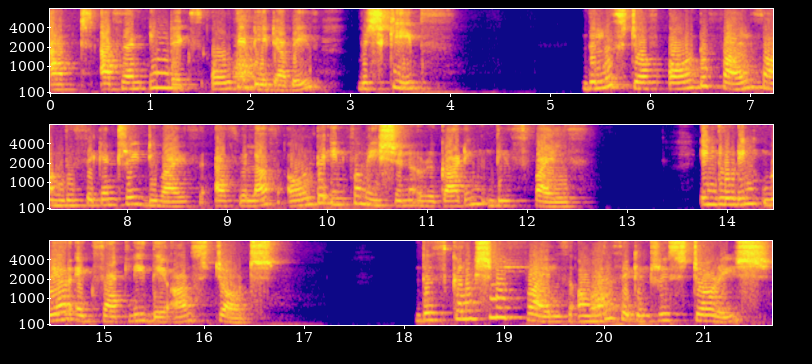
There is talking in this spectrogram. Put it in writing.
acts as an index or the database which keeps the list of all the files on the secondary device as well as all the information regarding these files including where exactly they are stored. This collection of files on the secondary storage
